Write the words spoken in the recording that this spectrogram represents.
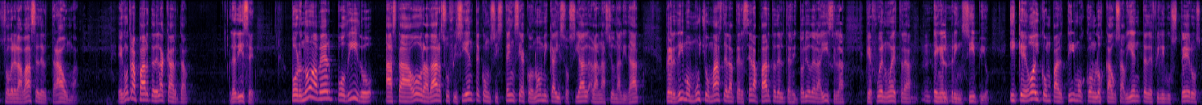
sobre la base del trauma. En otra parte de la carta le dice, por no haber podido hasta ahora dar suficiente consistencia económica y social a la nacionalidad, perdimos mucho más de la tercera parte del territorio de la isla que fue nuestra en el principio y que hoy compartimos con los causavientes de filibusteros,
